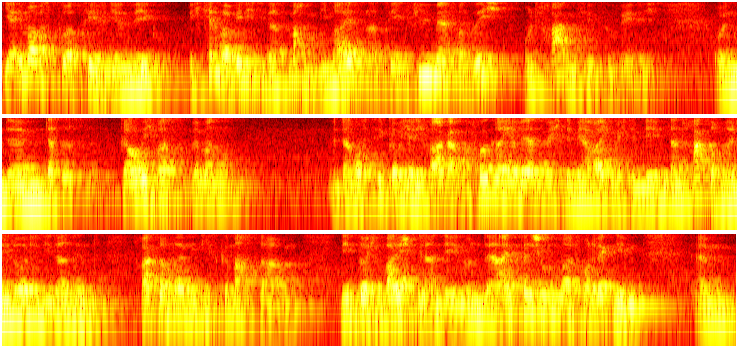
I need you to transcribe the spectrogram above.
ja immer was zu erzählen, ihren Weg. Ich kenne aber wenig, die das machen. Die meisten erzählen viel mehr von sich und fragen viel zu wenig. Und ähm, das ist, glaube ich, was, wenn man und darauf zieht, glaube ich, ja die Frage, erfolgreicher werden möchte, mehr erreichen möchte im Leben, dann fragt doch mal die Leute, die da sind. Fragt doch mal, wie die es gemacht haben. Nehmt euch ein Beispiel an denen. Und äh, eins kann ich schon mal vorne wegnehmen. Ähm,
